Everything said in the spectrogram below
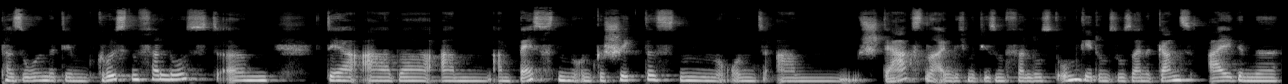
Person mit dem größten Verlust. Ähm, der aber am, am besten und geschicktesten und am stärksten eigentlich mit diesem Verlust umgeht und so seine ganz eigene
